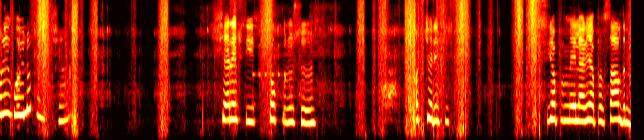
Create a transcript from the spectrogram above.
oraya koyulur mu hiç ya? Şerefsiz. Çok vurursun. Aç şerefsiz. Yapın beyler yapın. Saldırın.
